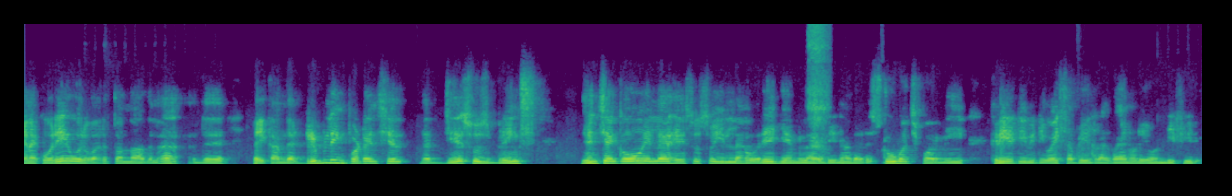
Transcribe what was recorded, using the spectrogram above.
எனக்கு ஒரே ஒரு வருத்தம் தான் அதுல. அது லைக் அந்த dribbling potential that Jesus brings ஜின்செங்கோவும் இல்ல ஹேசூஸும் இல்ல ஒரே கேம்ல அப்படின்னா that is too much for me creativity wise அப்படின்றது தான் என்னுடைய ஒன்லி ஃபீல்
